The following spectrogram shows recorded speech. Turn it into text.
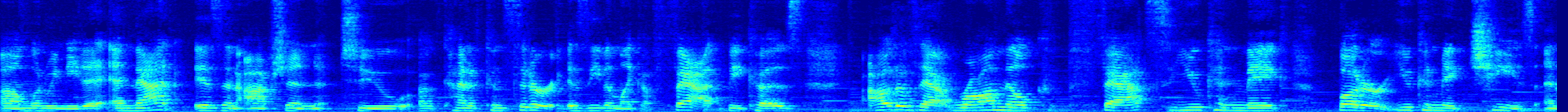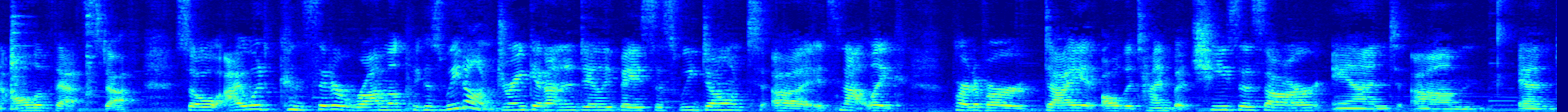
um, when we need it. And that is an option to uh, kind of consider as even like a fat because out of that raw milk fats, you can make butter, you can make cheese, and all of that stuff. So I would consider raw milk because we don't drink it on a daily basis. We don't, uh, it's not like part of our diet all the time, but cheeses are, and um, and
